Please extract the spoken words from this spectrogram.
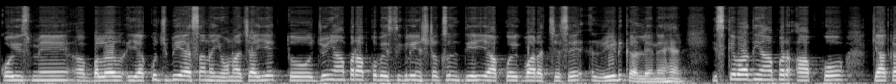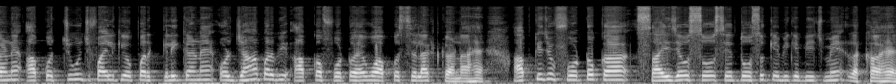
कोई इसमें ब्लर या कुछ भी ऐसा नहीं होना चाहिए। तो जो यहाँ पर आपको बेसिकली इंस्ट्रक्शन दिए ये आपको एक बार अच्छे से रीड कर लेने हैं। इसके बाद यहाँ पर आपको क्या करना है, आपको चूज़ फ़ाइल के ऊपर क्लिक करना है और जहाँ पर भी आपका फ़ोटो है, वो आपको सिलेक्ट करना है। आपके जो फ़ोटो का साइज़ है वो 100 से 200 केबी के बीच में रखा है।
